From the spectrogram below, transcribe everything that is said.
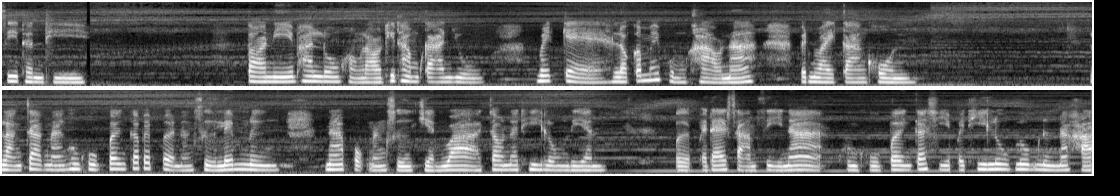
ซีดทันที ตอนนี้พันโรงของเราที่ทำการอยู่ ไม่แก่แล้วก็ไม่ผมขาวนะ เป็นวัยกลางคน หลังจากนั้นคุณครูเปิ้ลก็ไปเปิดหนังสือเล่มหนึ่งหน้าปกหนังสือเขียนว่าเจ้าหน้าที่โรงเรียน เปิดไปได้สามสี่หน้า คุณครูเปิ้ลก็ชี้ไปที่รูปรูปหนึ่งนะคะ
